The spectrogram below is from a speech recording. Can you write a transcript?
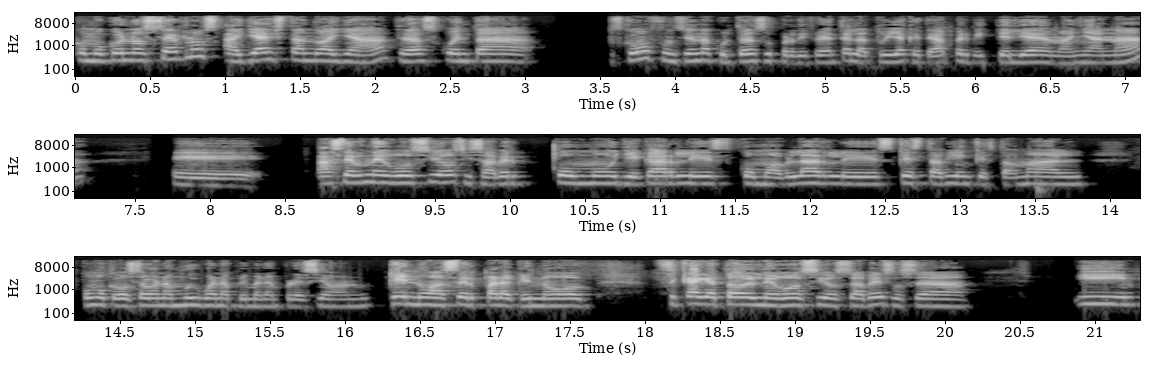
como conocerlos allá estando allá, te das cuenta pues cómo funciona una cultura súper diferente a la tuya que te va a permitir el día de mañana eh, hacer negocios y saber cómo llegarles, cómo hablarles, qué está bien, qué está mal, cómo causar una muy buena primera impresión, qué no hacer para que no se caiga todo el negocio, ¿sabes? O sea, y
